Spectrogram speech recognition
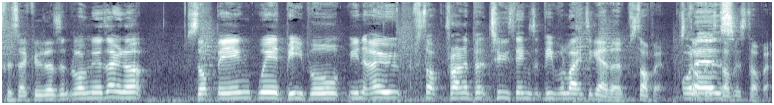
Prosecco doesn't belong in a donut. Stop being weird, people. You know, stop trying to put two things that people like together. Stop it. Stop Well, it. Stop it. Stop it.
